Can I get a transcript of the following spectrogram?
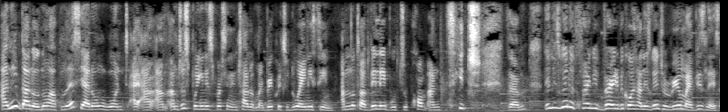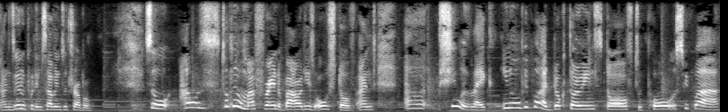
and if that does not happen, let's say I don't want, I, I, I'm, I'm just putting this person in charge of my bakery to do anything. I'm not available to come and teach them. Then he's going to find it very difficult and he's going to ruin my business and he's going to put himself into trouble. So I was talking with my friend about his old stuff, and uh, she was like, you know, people are doctoring stuff to post. People are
